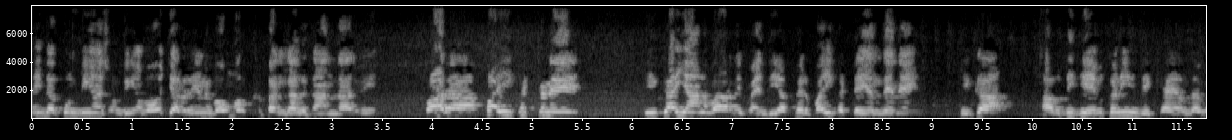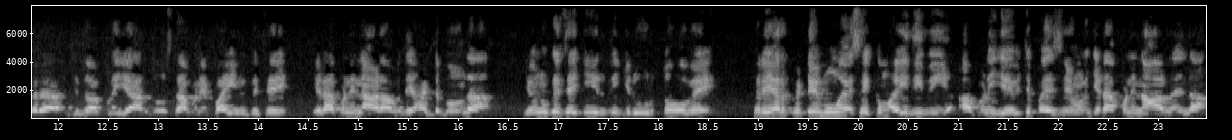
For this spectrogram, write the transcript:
ਨਹੀਂ ਤਾਂ ਕੁੰਡੀਆਂ ਛੁੰਡੀਆਂ ਬਹੁਤ ਚੱਲ ਰਹੀਆਂ ਨੇ, ਬਹੁਤ ਮੁਰਖ ਤੰਗਾ ਦੁਕਾਨਦਾਰ ਵੀ। ਪਰ ਭਾਈ ਖੱਟਣੇ, ਠੀਕ ਆ ਜਾਨਵਾਰ ਨਹੀਂ ਪੈਂਦੀ, ਆ ਫਿਰ ਭਾਈ ਖੱਟੇ ਜਾਂਦੇ ਨੇ, ਠੀਕ ਆ। ਆਪਦੀ ਜੇਬ ਕਣੀ ਦੇਖਿਆ ਜਾਂਦਾ ਫਿਰ, ਜਦੋਂ ਆਪਣੇ ਯਾਰ ਦੋਸਤ, ਆਪਣੇ ਭਾਈ ਨੂੰ ਕਿਸੇ, ਜਿਹੜਾ ਆਪਣੇ ਨਾਲ ਆਪਦੇ ਹੱਡ ਪਾਉਂਦਾ ਜੇ ਉਹਨੂੰ ਕਿਸੇ ਚੀਜ਼ ਦੀ ਜ਼ਰੂਰਤ ਹੋਵੇ, ਫਿਰ ਯਾਰ ਫਿੱਟੇ ਮੂੰਹ ਐਸੇ ਕਮਾਈ ਦੀ ਵੀ ਆਪਣੀ ਜੇਬ 'ਚ ਪੈਸੇ ਹੋਣ, ਜਿਹੜਾ ਆਪਣੇ ਨਾਲ ਰਹਿੰਦਾ,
